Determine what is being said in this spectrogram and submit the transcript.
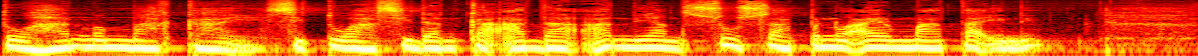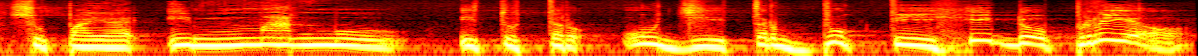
Tuhan memakai situasi dan keadaan yang susah penuh air mata ini supaya imanmu itu teruji, terbukti hidup real.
